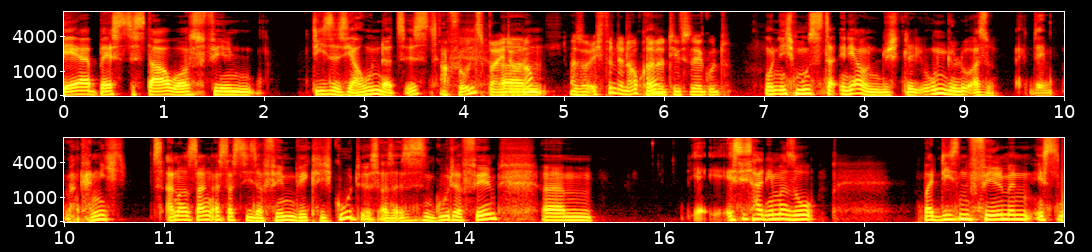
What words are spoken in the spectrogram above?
der beste Star Wars Film dieses Jahrhunderts ist. Auch für uns beide, Ähm, oder? Also ich finde den auch ja. relativ sehr gut. Und ich muss da, ja, und ich, ungelo also der- man kann nichts anderes sagen, als dass dieser Film wirklich gut ist. Also es ist ein guter Film. Ähm, es ist halt immer so, bei diesen Filmen ist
